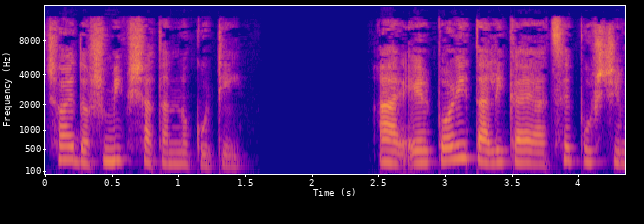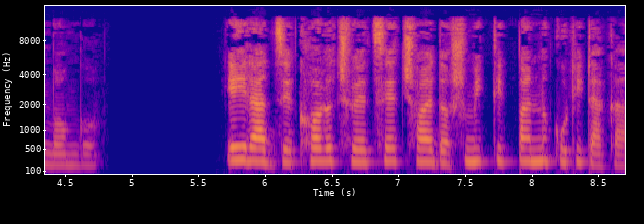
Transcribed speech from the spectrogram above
ছয় দশমিক সাতান্ন কোটি। আর এরপরই তালিকায় আছে পশ্চিমবঙ্গ। এই রাজ্যে খরচ হয়েছে ছয় দশমিক তিপ্পান্ন কোটি টাকা।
